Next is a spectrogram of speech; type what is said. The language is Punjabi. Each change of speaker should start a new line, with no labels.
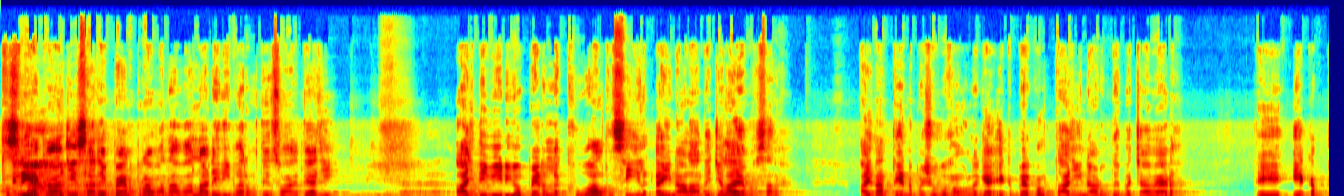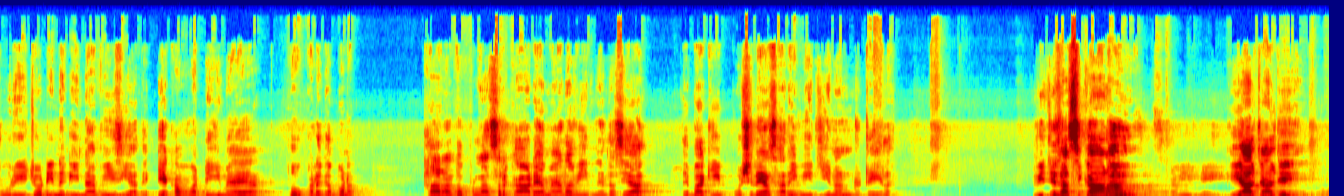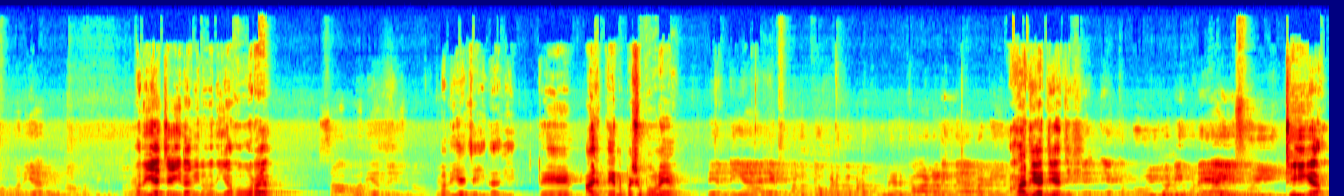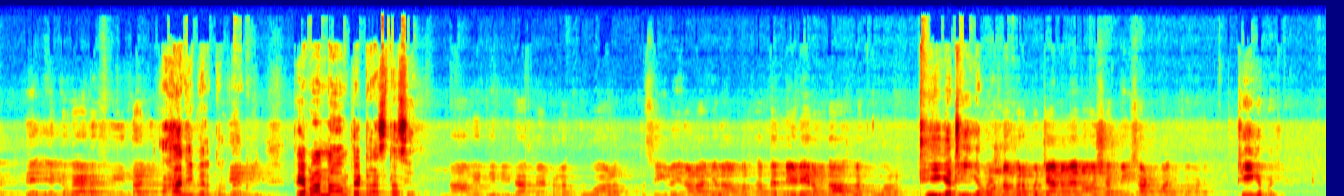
ਸਤਿ ਸ੍ਰੀ ਅਕਾਲ ਜੀ ਸਾਰੇ ਭੈਣ ਭਰਾਵਾਂ ਦਾ ਵਾਲਾ ਡੇਰੀ ਫਾਰਮ ਤੇ ਸਵਾਗਤ ਹੈ ਜੀ। ਅੱਜ ਦੀ ਵੀਡੀਓ ਪਿੰਡ ਲੱਖੂਵਾਲ ਤਹਿਸੀਲ ਅਜਨਾਲਾ ਤੇ ਜ਼ਿਲ੍ਹਾ ਅੰਮ੍ਰਿਤਸਰ। ਅੱਜ ਤਾਂ ਤਿੰਨ ਪਸ਼ੂ ਵਿਖਾਉਣ ਲੱਗਿਆ ਇੱਕ ਬਿਲਕੁਲ ਤਾਜੀ ਨਾੜੂ ਤੇ ਬੱਚਾ ਵੈੜ ਤੇ ਇੱਕ ਬੂਰੀ ਝੋਟੀ ਨਗੀਨਾ ਪੀਸ ਆ ਤੇ ਇੱਕ ਵੱਡੀ ਮੈਂ ਆ ਧੋਕੜ ਗੱਬਣ। 18 ਤੋਂ ਪਲੱਸ ਰਿਕਾਰਡ ਆ ਮੈਂ ਦਾ ਵੀਰ ਨੇ ਦੱਸਿਆ ਤੇ ਬਾਕੀ ਪੁੱਛਦੇ ਆ ਸਾਰੇ ਵੀਰ ਜੀ ਉਹਨਾਂ ਨੂੰ ਡਿਟੇਲ ਵੀਰ ਜੀ ਸਤਿ ਸ਼੍ਰੀ ਅਕਾਲ।
ਕਵੀਰ ਜੀ।
ਕੀ ਹਾਲ ਚਾਲ ਜੀ?
ਬਹੁਤ ਵਧੀਆ
ਚਾਹੀਦਾ ਵੀਰ ਵਧੀਆ। ਹੋਰ?
ਸਭ ਵਧੀਆ ਤੁਸੀਂ ਸੁਣਾਓ?
ਵਧੀਆ ਚਾਹੀਦਾ ਜੀ। ਤੇ ਅੱਜ ਤਿੰਨ ਪਸ਼ੂ ਪਾਉਣੇ ਆ?
ਤਿੰਨ ਹੀ ਆ ਇੱਕ ਮਤਲਬ ਤੋਕੜ ਗੱਬਣ ਪੂਰੇ ਰਿਕਾਰਡ ਵਾਲੀ ਮੈਂ ਵੱਡੀ।
ਹਾਂਜੀ ਹਾਂਜੀ ਹਾਂਜੀ।
ਤੇ ਇੱਕ ਬੂਰੀ ਝੋਟੀ ਹੁਣੇ ਆਈ ਸੂਈ।
ਠੀਕ ਆ।
ਤੇ ਇੱਕ ਵੈੜ ਸੂਈ ਤਾਜੀ।
ਹਾਂਜੀ ਬਿਲਕੁਲ ਬਿਲਕੁਲ। ਤੇ ਆਪਣਾ ਨਾਮ ਤੇ ਐਡਰੈਸ ਦੱਸਿਓ।
ਨਾਮ ਦੀ ਨੀਟਾ ਪਿੰਡ ਲੱਖੂਵਾਲ ਤਹਿਸੀਲ ਜਨਾਲਾ ਜ਼ਿਲ੍ਹਾ ਅੰਮ੍ਰਿਤਸਰ ਤੇ ਨੇੜੇ ਰਮਦਾਸ ਲੱਖੂਵਾਲ।
ਠੀਕ ਹੈ ਠੀਕ ਹੈ
ਫੋਨ ਨੰਬਰ 95962665
ਠੀਕ ਹੈ ਭਾਈ।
